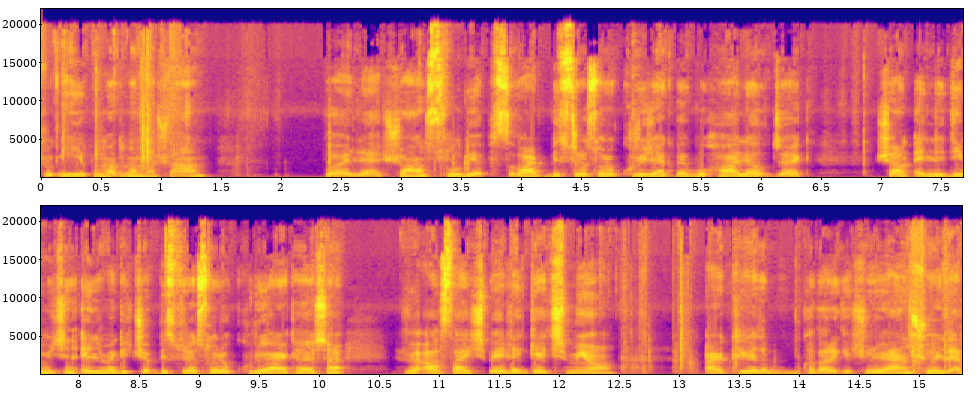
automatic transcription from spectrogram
Çok iyi yapamadım ama şu an böyle. Şu an sulu bir yapısı var. Bir süre sonra kuruyacak ve bu hale alacak. Şu an ellediğim için elime geçiyor. Bir süre sonra kuruyor arkadaşlar. Ve asla hiçbir ele geçmiyor. Arkaya da bu kadar geçiriyor. Yani şöyle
